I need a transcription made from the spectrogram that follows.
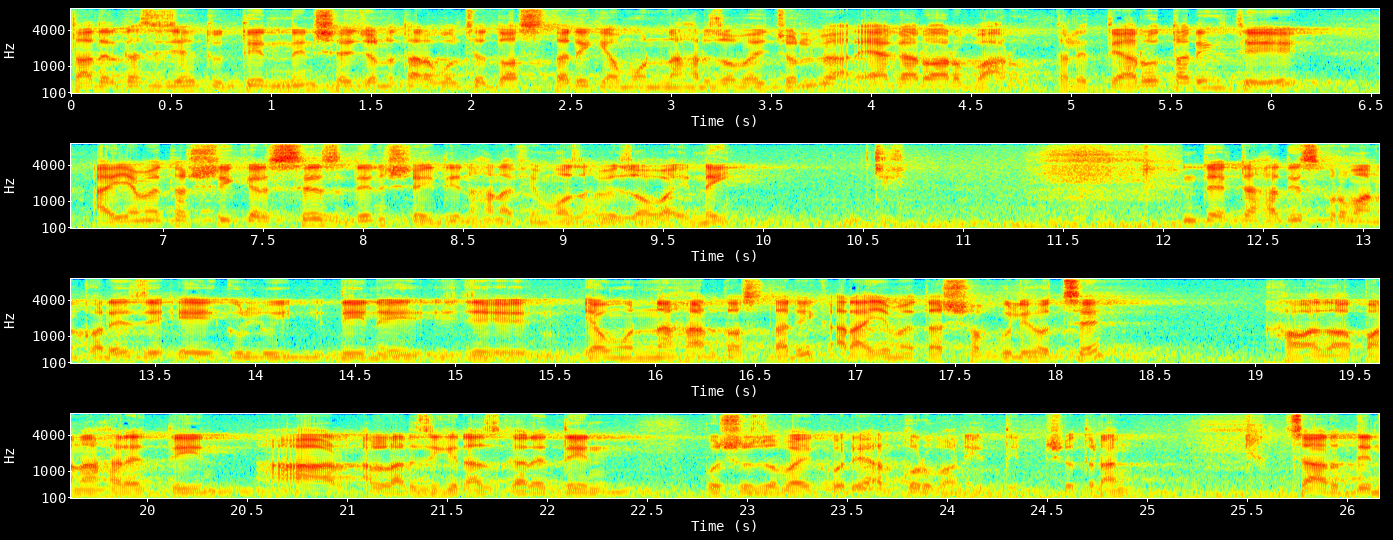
তাদের কাছে যেহেতু তিন দিন সেই জন্য তারা বলছে দশ তারিখ এমন নাহার জবাই চলবে আর এগারো আর বারো। তাহলে তেরো তারিখ যে আইএমএ শিখের শেষ দিন, সেই দিন হানাফি মজাবে জবাই নেই। জি। কিন্তু একটা হাদিস প্রমাণ করে যে এইগুলি দিন, এই যে যেমন নাহার দশ তারিখ আর আইএমএ সবগুলি হচ্ছে খাওয়া দাওয়া পানাহারের দিন আর আল্লাহর জিগির আজগারের দিন। পশু জবাই করে আর কোরবানির দিন। সুতরাং চার দিন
